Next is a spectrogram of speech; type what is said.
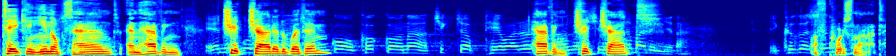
taking Enoch's hand and having chit chatted with him? Having chit chat? Of course not.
